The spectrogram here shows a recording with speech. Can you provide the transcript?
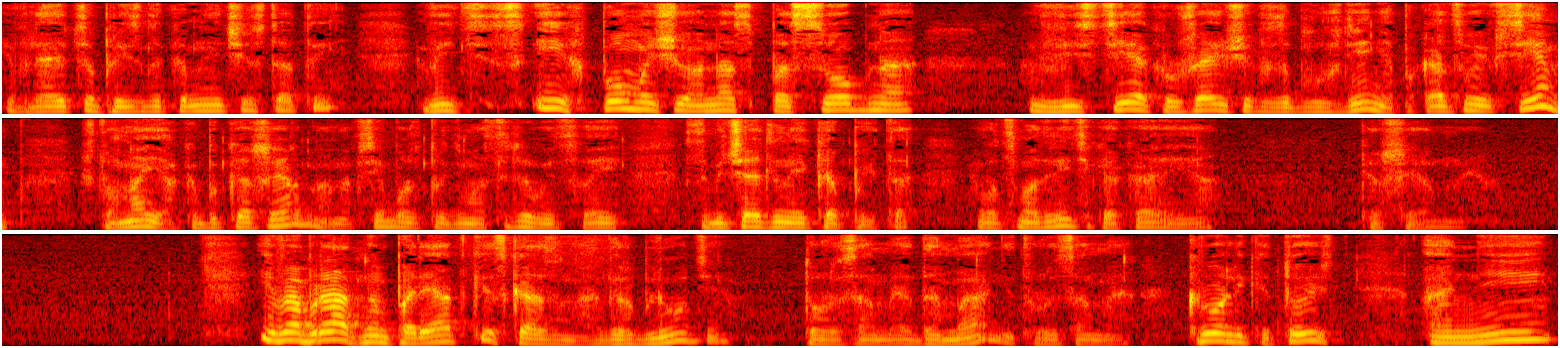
являются признаком нечистоты. Ведь с их помощью она способна ввести окружающих в заблуждение, показывая всем, что она якобы кошерна, она всем может продемонстрировать свои замечательные копыта. Вот смотрите, какая я кошерная. И в обратном порядке сказано о верблюде, то же самое о домане, то же самое кролики, то есть они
